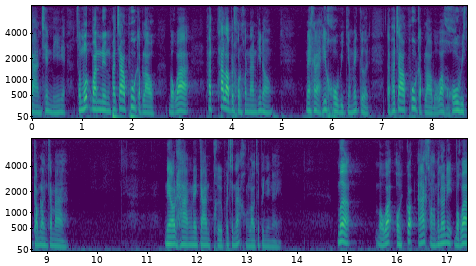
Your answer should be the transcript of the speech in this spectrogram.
การณ์เช่นนี้เนี่ยสมมติวันหนึ่งพระเจ้าพูดกับเรา บอกว่าถ้าเราเป็นคนคนนั้นพี่น้อง ในขณะที่โควิดยังไม่เกิด แต่พระเจ้าพูดกับเราบอกว่าโควิดกำลังจะมา แนวทางในการเผยพระชนะของเราจะเป็นยังไง เมื่อ บอกว่าโอ้ยก็อาร์คสอนไปแล้วนี่ บอกว่า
